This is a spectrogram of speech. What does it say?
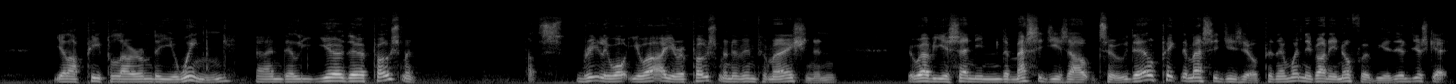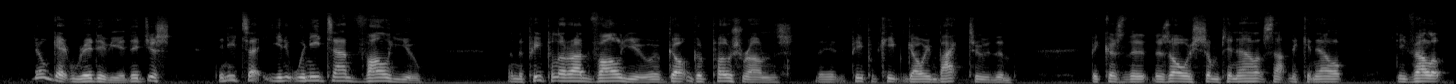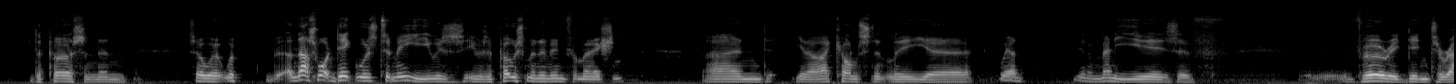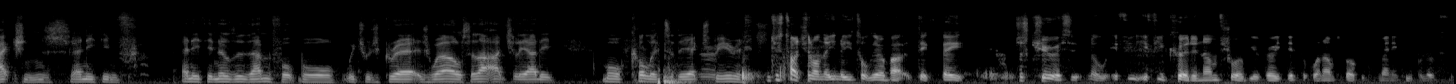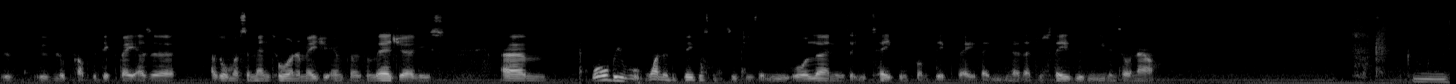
you'll have people that are under your wing and you're their postman. That's really what you are. You're a postman of information and whoever you're sending the messages out to, they'll pick the messages up and then when they've had enough of you, they'll just get they don't get rid of you. They just they need to you, we need to add value and the people that add value have got good post rounds. The people keep going back to them because the, there's always something else that they can help develop the person, and so we're, we're, and that's what Dick was to me. He was he was a postman of information, and you know I constantly uh, we had you know many years of varied interactions, anything anything other than football, which was great as well. So that actually added more colour to the experience. Just touching on that, you know, you talked there about Dick Bate. I'm just curious, you know, if you if you could, and I'm sure it'd be very difficult. And I've spoken to many people who've, who've, who've looked up to Dick Bate as a as almost a mentor and a major influence on their journeys. Um, what will be one of the biggest messages that you or learnings that you've taken from Dick Bate that you know that just stays with you even till now? Mm.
